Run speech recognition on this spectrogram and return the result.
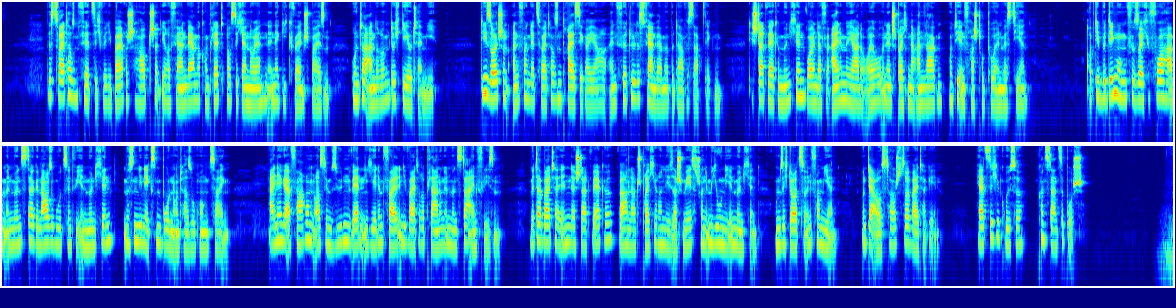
Bis 2040 will die bayerische Hauptstadt ihre Fernwärme komplett aus sich erneuernden Energiequellen speisen, unter anderem durch Geothermie. Die soll schon Anfang der 2030er Jahre ein Viertel des Fernwärmebedarfs abdecken. Die Stadtwerke München wollen dafür eine Milliarde Euro in entsprechende Anlagen und die Infrastruktur investieren. Ob die Bedingungen für solche Vorhaben in Münster genauso gut sind wie in München, müssen die nächsten Bodenuntersuchungen zeigen. Einige Erfahrungen aus dem Süden werden in jedem Fall in die weitere Planung in Münster einfließen. MitarbeiterInnen der Stadtwerke waren laut Sprecherin Lisa Schmees schon im Juni in München, um sich dort zu informieren. Und der Austausch soll weitergehen. Herzliche Grüße, Konstanze Busch.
